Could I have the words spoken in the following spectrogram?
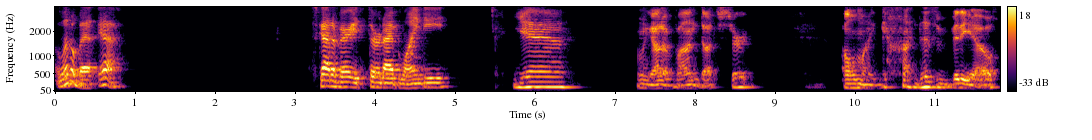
A little bit, yeah. It's got a very third eye blindy. Yeah. Oh my god, a Von Dutch shirt. Oh my god, this video.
